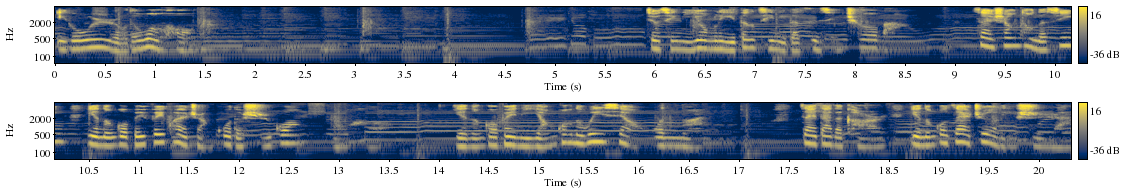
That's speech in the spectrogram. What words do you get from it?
一个温柔的问候呢？就请你用力蹬起你的自行车吧。再伤痛的心，也能够被飞快转过的时光融合，也能够被你阳光的微笑温暖。再大的坎儿，也能够在这里释然。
